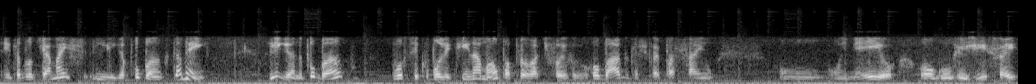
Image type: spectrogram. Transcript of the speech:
tenta bloquear, mas liga para o banco também. Ligando para o banco, você com o boletim na mão para provar que foi roubado, que você vai passar em um, um, um, e-mail ou algum registro aí,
